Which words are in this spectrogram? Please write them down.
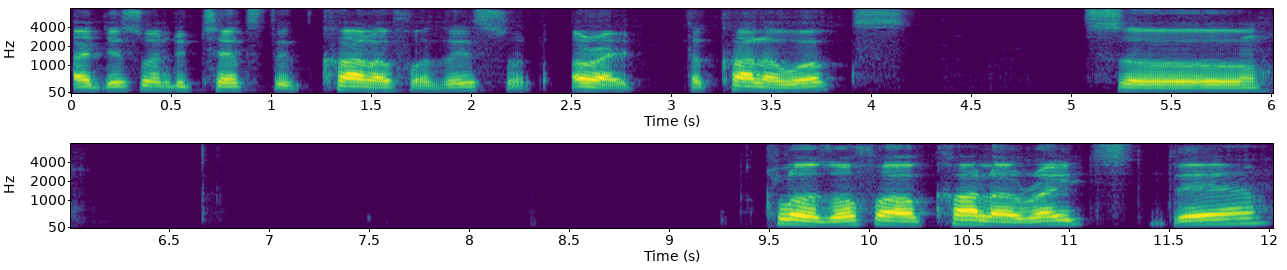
i just want to text the color for this one. All right the color works. So close off our color right there.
